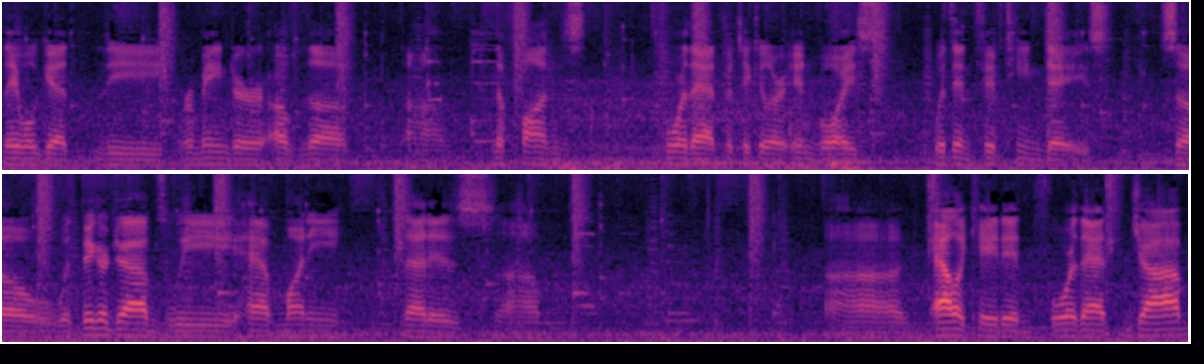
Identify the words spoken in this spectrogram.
they will get the remainder of the uh, the funds for that particular invoice within 15 days. So with bigger jobs, we have money that is um, uh, allocated for that job,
